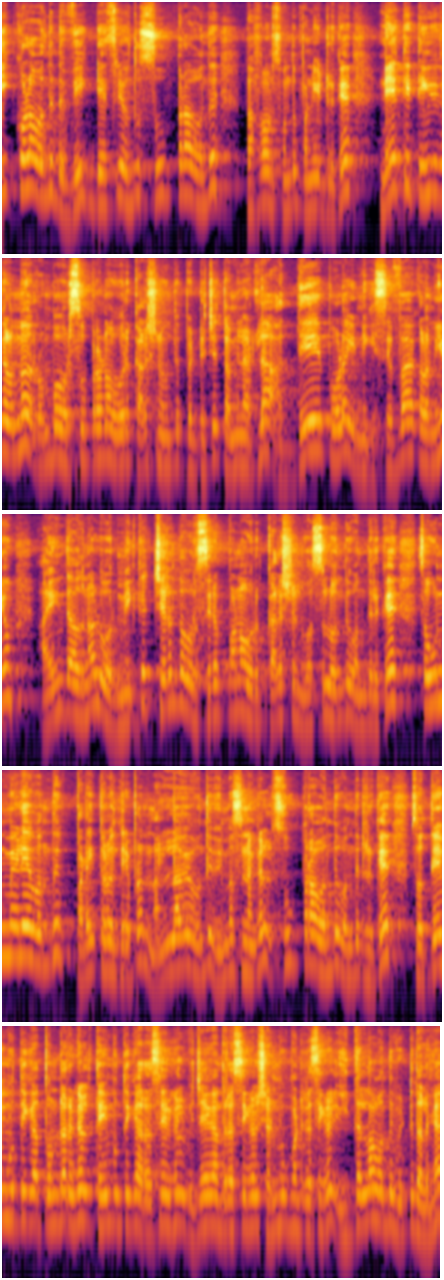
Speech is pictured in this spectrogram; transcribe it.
ஈக்குவலாக வந்து இந்த வீக் டேஸ்லேயே வந்து சூப்பராக வந்து பர்ஃபார்மன்ஸ் வந்து பண்ணிகிட்ருக்கு நேற்று திங்கக்கிழமை ரொம்ப ஒரு சூப்பரான ஒரு கலெக்ஷன் வந்து பெற்றுச்சு. தமிழ்நாட்டில் அதே போல் இன்றைக்கி செவ்வாய்க்கிழமையும் ஐந்தாவது நாள் ஒரு மிகச்சிறந்த ஒரு சிறப்பான ஒரு கலெக்ஷன் வசூல் வந்து வந்திருக்கு. ஸோ உண்மையிலேயே வந்து படைத்தொடர் திரைப்படம் நல்லாவே வந்து விமர்சனங்கள் சூப்பராக வந்து வந்துட்டுருக்கு. ஸோ தேமுதிக தொண்டர்கள் தேமுதிக ரசிகர்கள் விஜயகாந்த் ரசிகர்கள் சண்முகமணி ரசிகர்கள் இதெல்லாம் வந்து விட்டு தள்ளுங்க.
